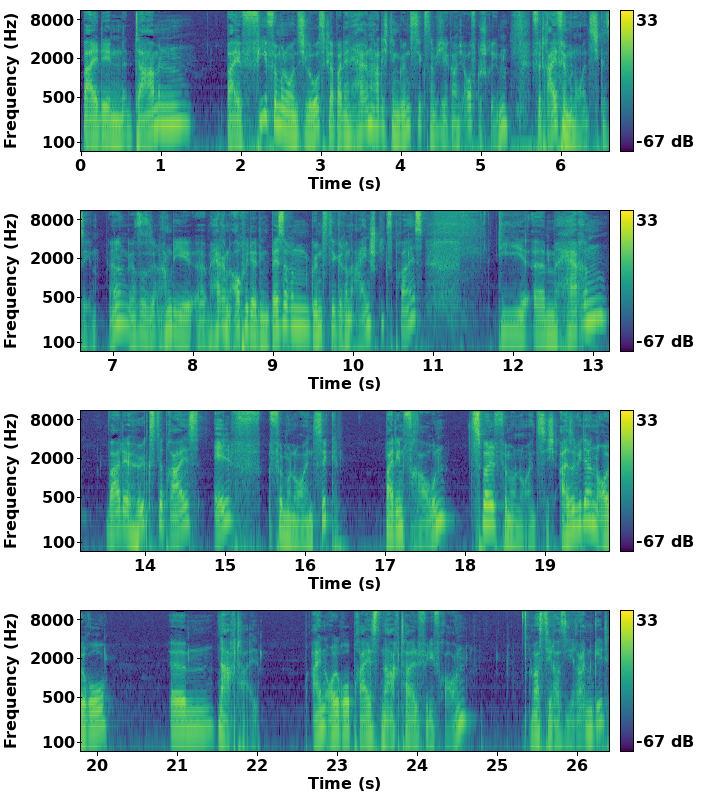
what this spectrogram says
bei den Damen bei 4,95 los. Ich glaube, bei den Herren hatte ich den günstigsten, habe ich hier gar nicht aufgeschrieben, für 3,95 gesehen. Ja, also haben die äh, Herren auch wieder den besseren, günstigeren Einstiegspreis. Die ähm, Herren war der höchste Preis 11,95, bei den Frauen 12,95. Also wieder ein Euro ähm, Nachteil. Ein Euro Preis Nachteil für die Frauen, was die Rasierer angeht.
